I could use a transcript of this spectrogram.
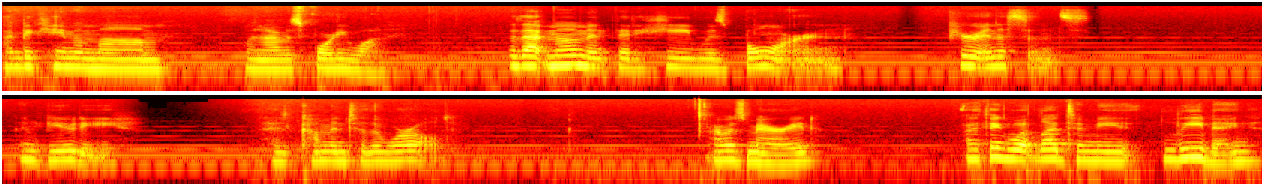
I became a mom when I was 41. So That moment that he was born, pure innocence and beauty had come into the world. I was married. I think what led to me leaving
